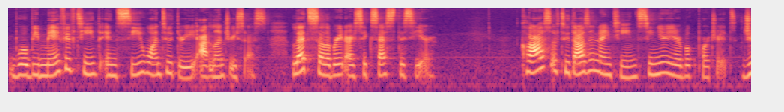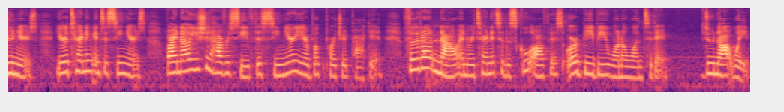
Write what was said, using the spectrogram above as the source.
will be May 15th in C123 at lunch recess. Let's celebrate our success this year. Class of 2019 Senior Yearbook Portraits. Juniors, you're turning into seniors. By now, you should have received this Senior Yearbook Portrait packet. Fill it out now and return it to the school office or BB 101 today. Do not wait.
